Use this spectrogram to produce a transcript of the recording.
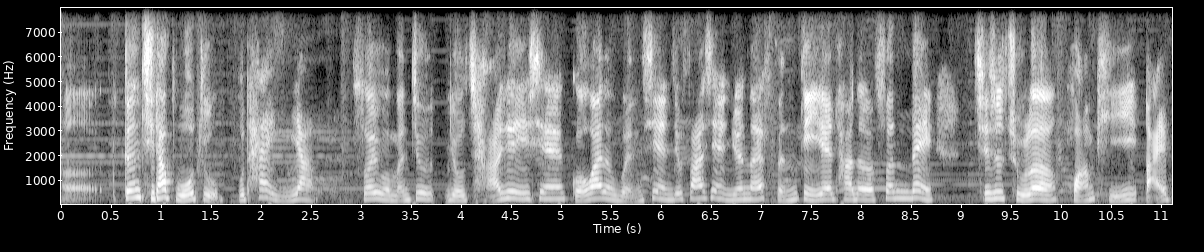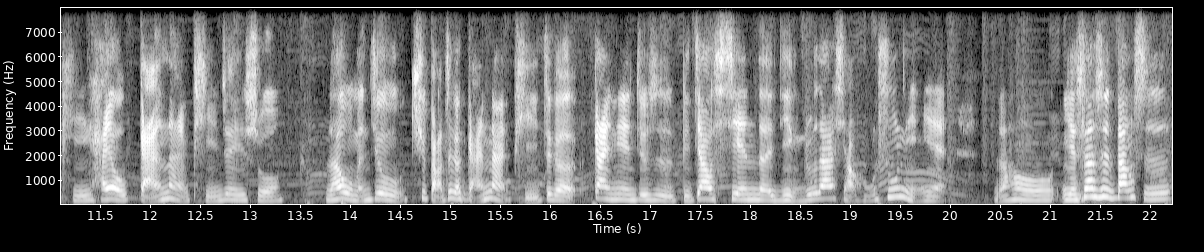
呃，跟其他博主不太一样，所以我们就有查阅一些国外的文献，就发现原来粉底液它的分类。其实除了黄皮、白皮，还有橄榄皮这一说，然后我们就去把这个橄榄皮这个概念，就是比较先的引入到小红书里面，然后也算是当时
